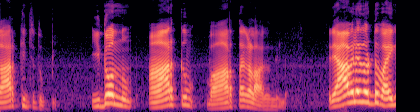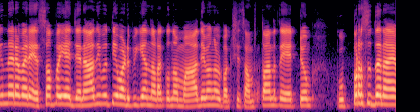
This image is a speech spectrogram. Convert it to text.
കാർക്കിച്ചു തുപ്പി. ഇതൊന്നും ആർക്കും വാർത്തകളാകുന്നില്ല. രാവിലെ തൊട്ട് വൈകുന്നേരം വരെ എസ് എഫ് ഐയെ ജനാധിപത്യം പഠിപ്പിക്കാൻ നടക്കുന്ന മാധ്യമങ്ങൾ പക്ഷേ സംസ്ഥാനത്തെ ഏറ്റവും കുപ്രസിദ്ധനായ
